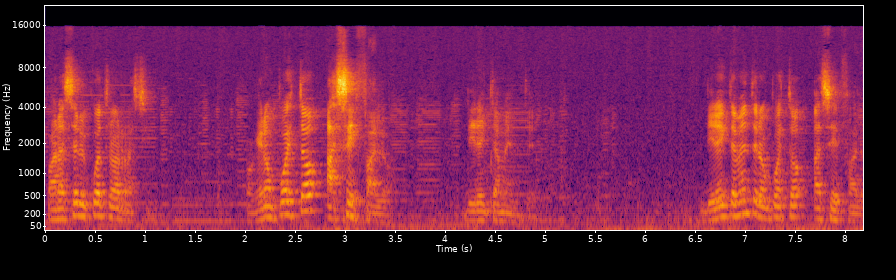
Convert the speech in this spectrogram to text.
para hacer el 4 de Racing. Porque era un puesto acéfalo. Directamente. Directamente era un puesto acéfalo.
